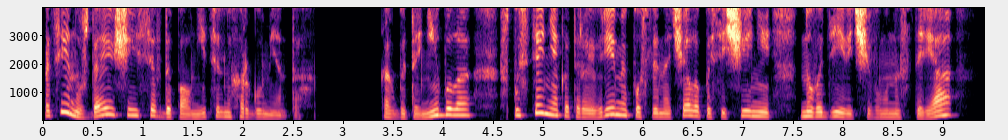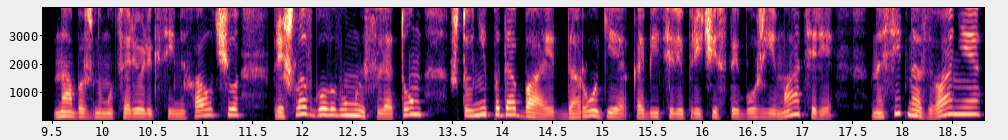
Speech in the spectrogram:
хотя и нуждающаяся в дополнительных аргументах. Как бы то ни было, спустя некоторое время после начала посещений Новодевичьего монастыря набожному царю Алексею Михайловичу пришла в голову мысль о том, что не подобает дороге к обители Пречистой Божьей Матери носить название,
